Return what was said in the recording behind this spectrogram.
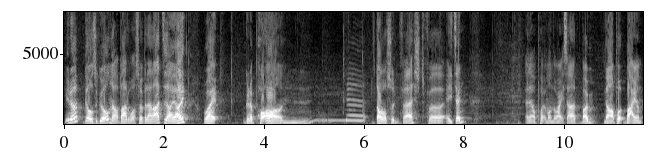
you know, goal's a goal. Not bad whatsoever, lads. Aye, aye. Right, we're going to put on uh, Donaldson first for 18. And I'll put him on the right side. Boom. No, I'll put Batty on.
